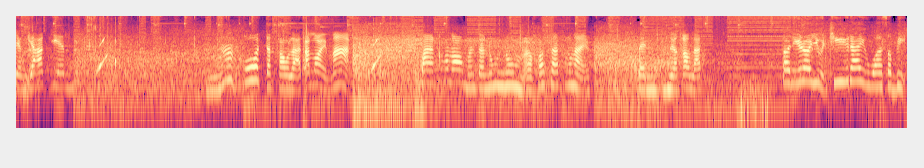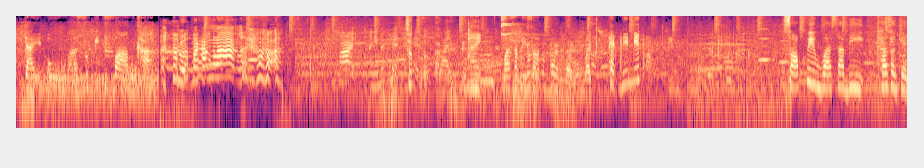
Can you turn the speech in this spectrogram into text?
อย่างยากเย็นอืมโคตรจะเกาลัดอร่อยมากแป้งข้าง นอกมันจะนุ่มๆ แล้วก็แซ่บข้างใน เป็นเนื้อเกาลัด ตอนนี้เราอยู่ที่ไร่วาซาบิไดโอวาซาบิฟาร์มค่ะ หลุดมาข้างล่างเลยค่ะไม่อันนี้ไม่เผ็ดไม่เผ็ดอะไร ให้วาซาบิสด เผ็ดนิดๆ ซอฟต์ครีมวาซาบิ ถ้าสังเกต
